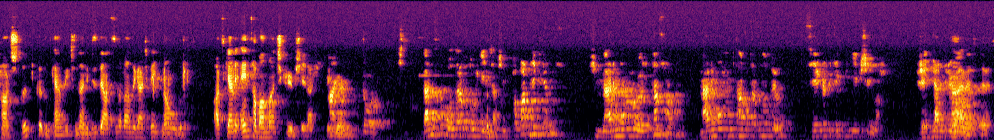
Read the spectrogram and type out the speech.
tartıştı kadın kendi içinde. Hani bizi de aslında ben de gerçekten ikna oldum. Artık yani en tabandan çıkıyor bir şeyler. Aynen. Doğru. İşte ben de sana o tarafa doğru geleceğim. Şimdi Papart ne biliyor musun? Şimdi Marilyn Monroe öldükten sonra Marilyn Monroe'nun bir tane fotoğrafını alıyor. Serigrafi tekniği diye bir şey var. Renklendiriyor. Ha, evet, evet.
